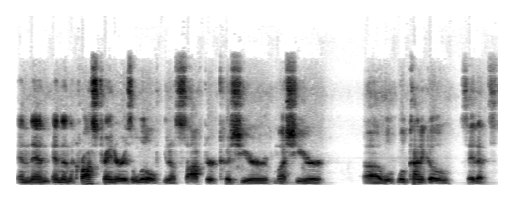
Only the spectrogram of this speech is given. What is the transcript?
and then and then the cross trainer is a little you know softer, cushier, mushier. Uh, we'll we'll kind of go say that's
